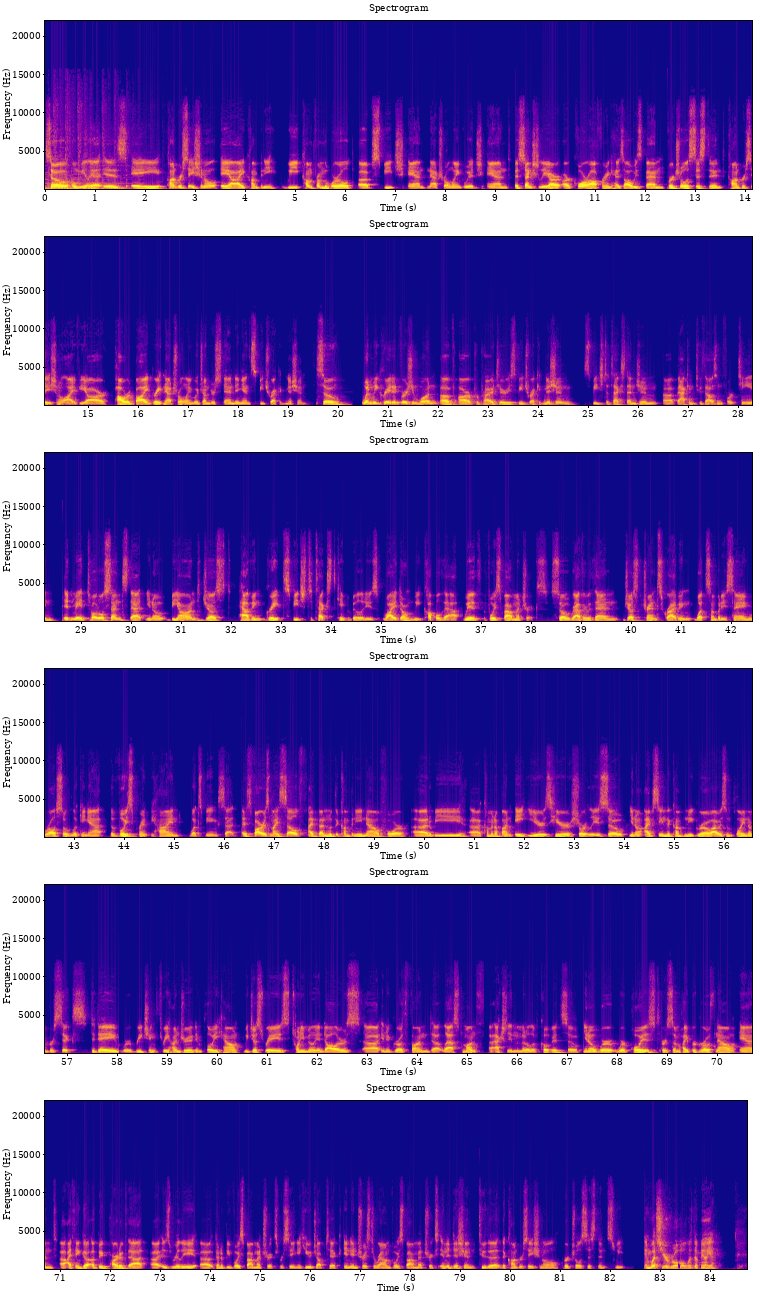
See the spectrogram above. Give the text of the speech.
So, Omilia is a conversational AI company. We come from the world of speech and natural language. And essentially, our, our core offering has always been virtual assistant, conversational IVR, powered by great natural language understanding and speech recognition. So, when we created version one of our proprietary speech recognition speech to text engine uh, back in 2014 it made total sense that you know beyond just having great speech to text capabilities why don't we couple that with voice biometrics? So rather than just transcribing what somebody's saying we're also looking at the voice print behind what's being said. As far as myself, I've been with the company now for uh, it'll be uh, coming up on eight years here shortly. So you know I've seen the company grow. I was employee number six. Today we're reaching 300 employee count. We just raised 20 million dollars uh, in a growth fund uh, last month, uh, actually in the middle of COVID. So you know we're we're poised for some hyper growth now, and uh, I think a, a, big part of that is really going to be voice biometrics biometrics, we're seeing a huge uptick in interest around voice biometrics in addition to the, the conversational virtual assistant suite. And what's your role with Omilia?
